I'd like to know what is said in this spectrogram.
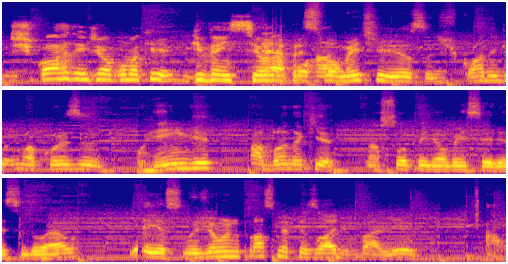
Discordem de alguma que, que venceu É, na porrada. principalmente isso. Discordem de alguma coisa, o ringue, a banda que, na sua opinião, venceria esse duelo. E é isso, nos vemos no próximo episódio. Valeu, tchau.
